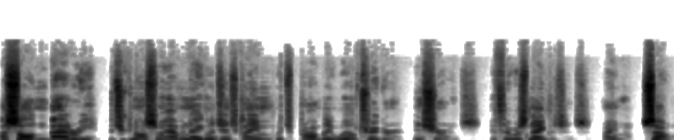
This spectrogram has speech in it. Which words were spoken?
assault and battery, but you can also have a negligence claim, which probably will trigger insurance if there was negligence, right? So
